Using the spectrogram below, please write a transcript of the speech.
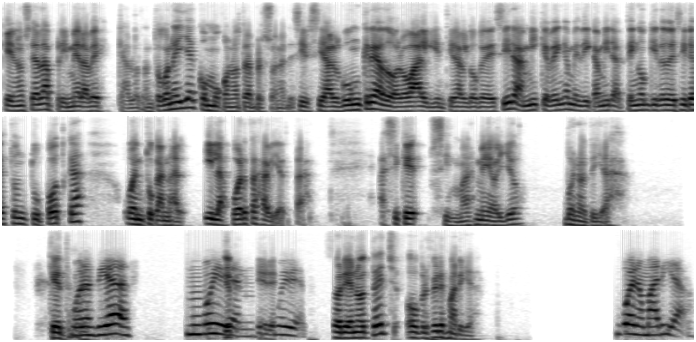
que no sea la primera vez que hablo tanto con ella como con otra persona. Es decir, si algún creador o alguien tiene algo que decir, a mí que venga y me diga, mira, tengo quiero decir esto en tu podcast o en tu canal y las puertas abiertas. Así que, sin más me oyo, buenos días. ¿Qué tal? Buenos días. Muy bien, muy bien. ¿Soriano Tech o prefieres María? Bueno, María,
